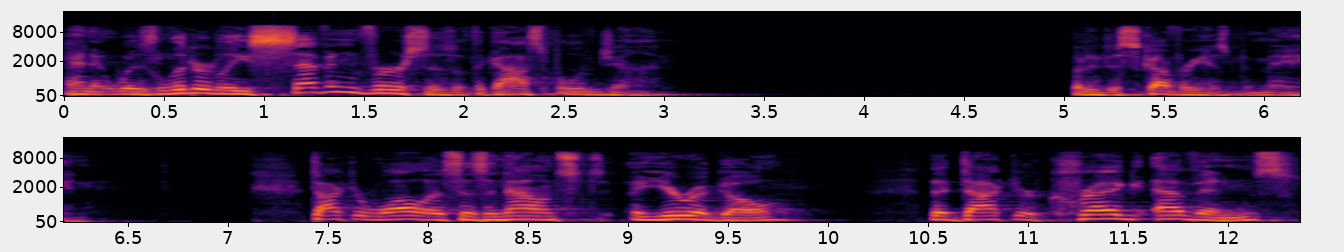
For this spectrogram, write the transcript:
and it was literally seven verses of the Gospel of John. But a discovery has been made. Dr. Wallace has announced a year ago that Dr. Craig Evans,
